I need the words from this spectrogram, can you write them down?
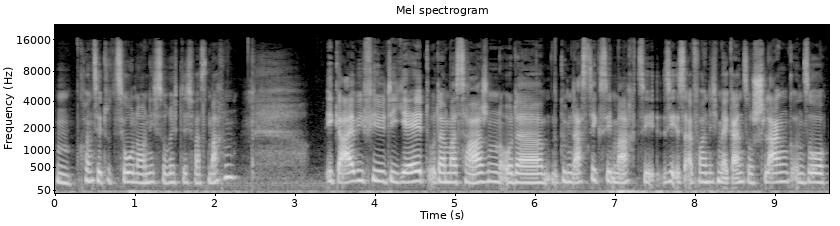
hm, Konstitution auch nicht so richtig was machen egal wie viel Diät oder Massagen oder Gymnastik sie macht, sie, sie ist einfach nicht mehr ganz so schlank und so.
